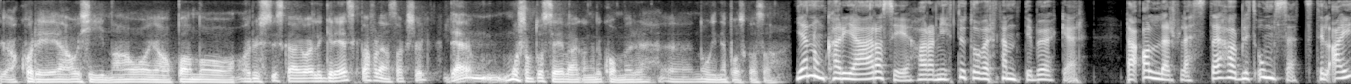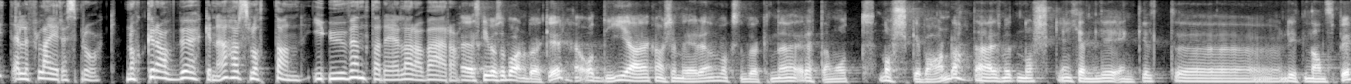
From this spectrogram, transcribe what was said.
ja, Korea og Kina og Japan og, og russisk, jo, eller gresk da, for den saks skyld. Det er morsomt å se hver gang det kommer eh, noe inn i postkassa. Gjennom karrieren sin har han gitt ut over 50 bøker. De aller fleste har blitt omsett til ett eller flere språk. Noen av bøkene har slått an i uventa deler av verden. Jeg skriver også barnebøker, og de er kanskje mer enn voksenbøkene retta mot norske barn. Da. Det er liksom et norsk, gjenkjennelig, enkelt uh, liten landsby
